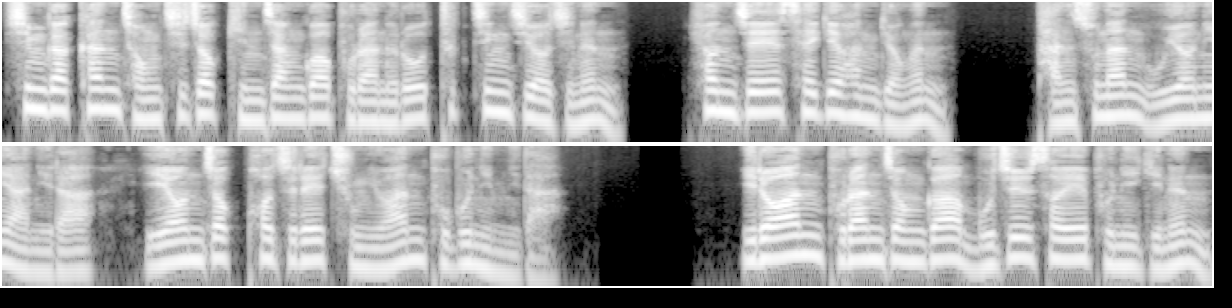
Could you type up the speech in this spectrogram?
심각한 정치적 긴장과 불안으로 특징 지어지는 현재의 세계 환경은 단순한 우연이 아니라 예언적 퍼즐의 중요한 부분입니다. 이러한 불안정과 무질서의 분위기는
